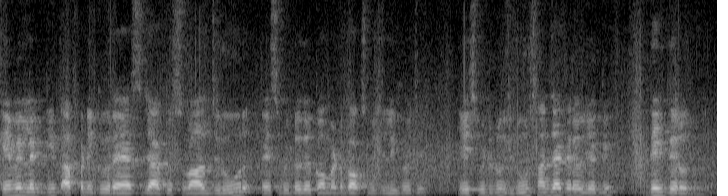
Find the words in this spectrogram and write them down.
ਕਿਵੇਂ ਲੱਗੀ ਆਪਣੀ ਕੋਈ ਰੈਸ ਜਾਂ ਕੋਈ ਸਵਾਲ ਜ਼ਰੂਰ ਇਸ ਵੀਡੀਓ ਦੇ ਕਮੈਂਟ ਬਾਕਸ ਵਿੱਚ ਲਿਖਿਓ ਜੀ। ਇਸ ਵੀਡੀਓ ਨੂੰ ਜ਼ਰੂਰ ਸਾਂਝਾ ਕਰਿਓ ਜੀ ਅੱਗੇ। ਦੇਖਦੇ ਰਹੋ ਦੁਨੀਆ।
